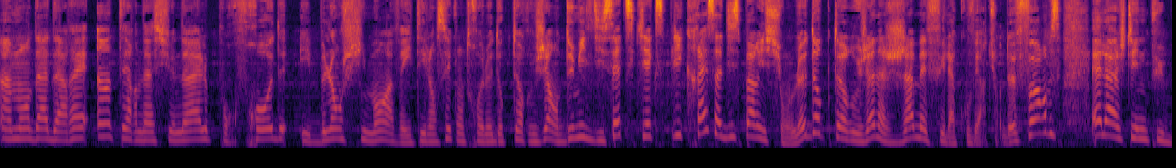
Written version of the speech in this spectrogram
Un mandat d'arrêt international pour fraude et blanchiment avait été lancé contre le docteur Ruja en 2017, ce qui expliquerait sa disparition. Le docteur Ruja n'a jamais fait la couverture de Forbes, elle a acheté une pub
